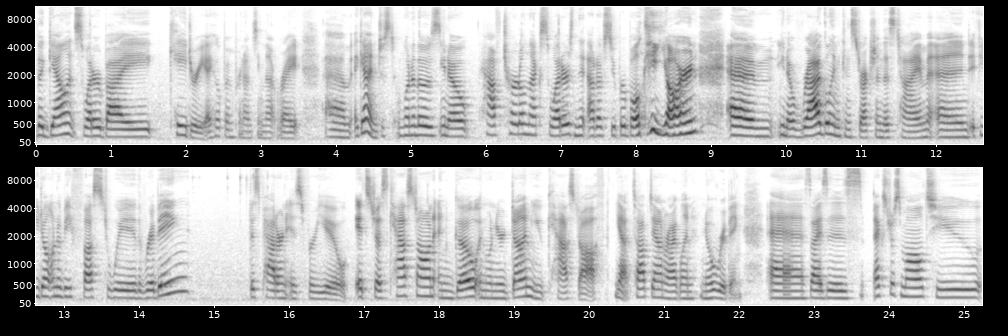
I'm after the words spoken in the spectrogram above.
the Gallant Sweater by Kadri. I hope I'm pronouncing that right. Um, again, just one of those, you know, half turtleneck sweaters knit out of super bulky yarn. Um, you know, raglan construction this time. And if you don't want to be fussed with ribbing, this pattern is for you. It's just cast on and go, and when you're done, you cast off. Yeah, top down raglan, no ribbing. Uh, sizes extra small to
